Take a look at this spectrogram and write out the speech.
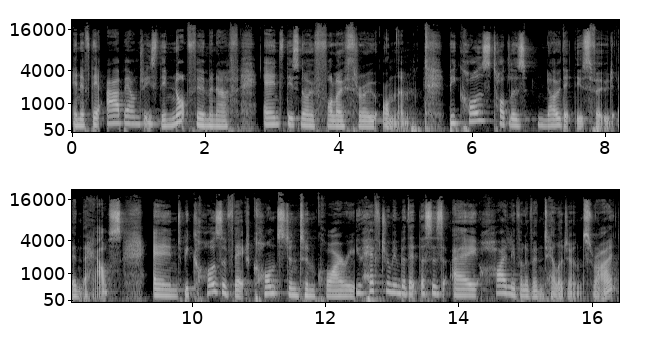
And if there are boundaries, they're not firm enough and there's no follow through on them. Because toddlers know that there's food in the house, and because of that constant inquiry, you have to remember that this is a high level of intelligence, right?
